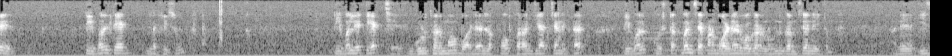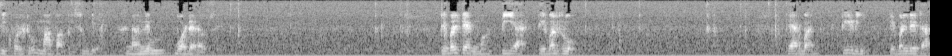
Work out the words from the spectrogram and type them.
હવે ટેબલ ટેગ લખીશું. ટેબલ એ ટેગ છે. ગુણધર્મ બોર્ડર લખવો, ફરજિયાત છે, નહીતર ટેબલ કોષ્ટક બનશે, પણ બોર્ડર વગરનું ગમશે નહીં તમને. અને ઇઝ ઇક્વલ ટુ માપ આપીશું બે. અને બોર્ડર આવશે. ટેબલ ટેગમાં ટીઆર ટેબલ રો ત્યારબાદ TD table data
